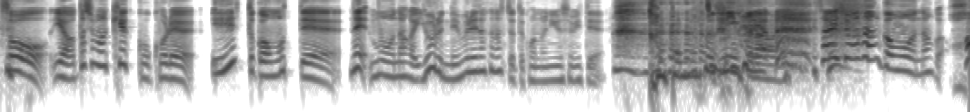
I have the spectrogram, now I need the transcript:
そう。いや私も結構これえ？とか思ってねもうなんか夜眠れなくなっちゃってこのニュース見て。簡単に。最初はなんかもうなんかは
